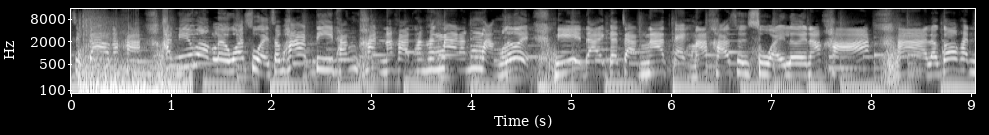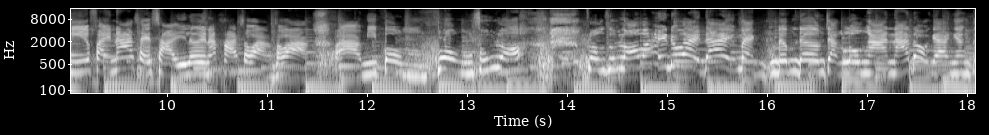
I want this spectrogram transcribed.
2019 นะคะ คันนี้บอกเลยว่าสวยสภาพดีทั้งคันนะคะ ทั้งข้างหน้าทั้งข้างหลังเลย นี่ได้กระจังหน้าแต่งนะคะ สวยๆเลยนะคะอ่าแล้วก็คันนี้ไฟหน้าใสๆเลยนะคะ สว่างสว่างๆอ่ามีปุ่มปร่งซุ้มล้อปร่งซุ้มล้อ มาให้ด้วยได้แม็กเดิมๆจากโรงงานนะ ดอกยางยังเ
